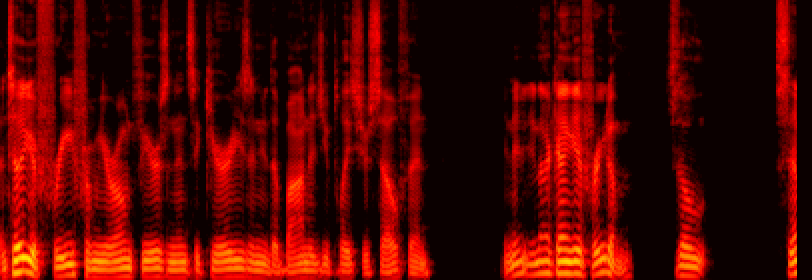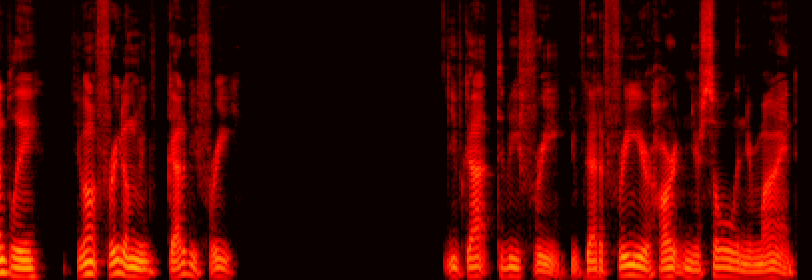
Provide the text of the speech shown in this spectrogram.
until you're free from your own fears and insecurities and the bondage you place yourself in, you're not going to get freedom. So simply, if you want freedom, you've got to be free. You've got to be free. You've got to free your heart and your soul and your mind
